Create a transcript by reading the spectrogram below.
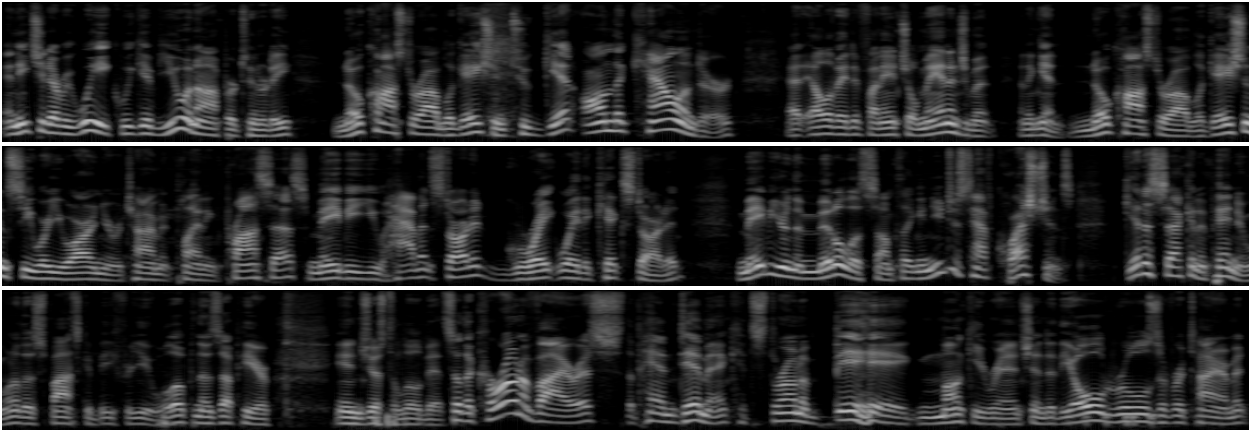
And each and every week, we give you an opportunity no cost or obligation to get on the calendar at Elevated Financial Management. And again, no cost or obligation. See where you are in your retirement planning process. Maybe you haven't started, great way to kickstart it. Maybe you're in the middle of something and you just have questions. Get a second opinion. One of those spots could be for you. We'll open those up here in just a little bit. So, the coronavirus, the pandemic, it's thrown a big monkey wrench into the old rules of retirement.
